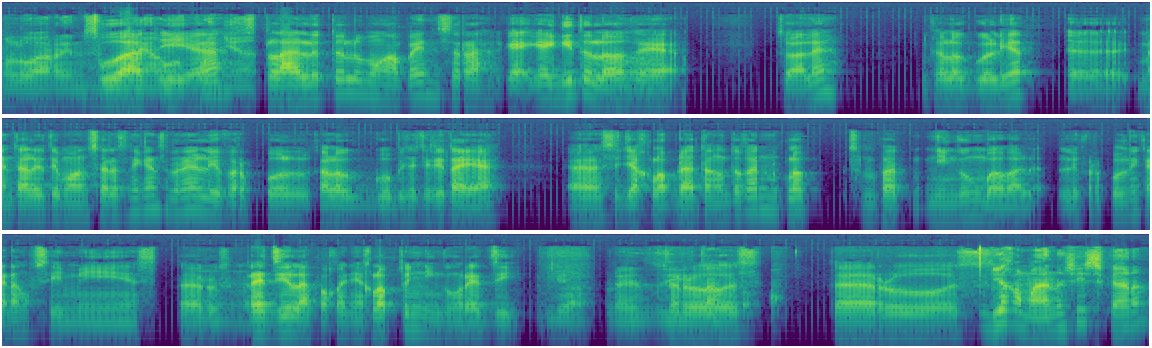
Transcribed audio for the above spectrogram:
ngeluarin semua buat yang iya punya. setelah lu tuh lu mau ngapain serah. Kayak kayak gitu loh Oh. kayak soalnya kalau gue lihat eh, mentality monsters ini kan sebenarnya Liverpool kalau gue bisa cerita ya eh, sejak Klopp datang tuh kan Klopp sempat nyinggung bahwa Liverpool ini kadang pesimis terus Hmm. Reggie lah pokoknya Klopp tuh nyinggung Reggie. Iya, Rezi, terus terus dia ke mana sih sekarang?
